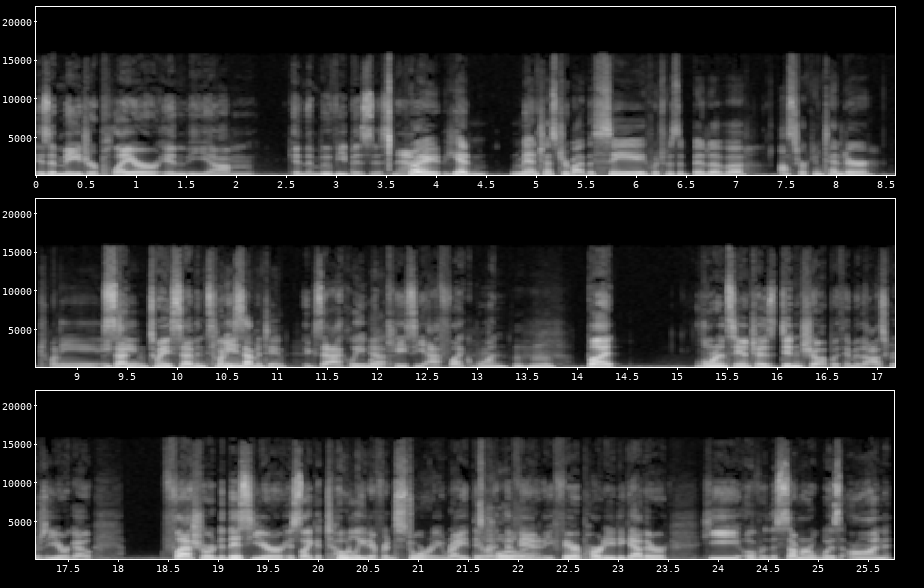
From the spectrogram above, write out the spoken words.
is a major player in the um in the movie business now. Right. He had Manchester by the Sea, which was a bit of a Oscar contender. 2018, 2017. 2017. Exactly, when Yeah. Casey Affleck won. Mm-hmm. But Lauren Sanchez didn't show up with him at the Oscars a year ago. Flash forward to this year is like a totally different story, right? They're at the Vanity Fair party together. He, over the summer, was on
